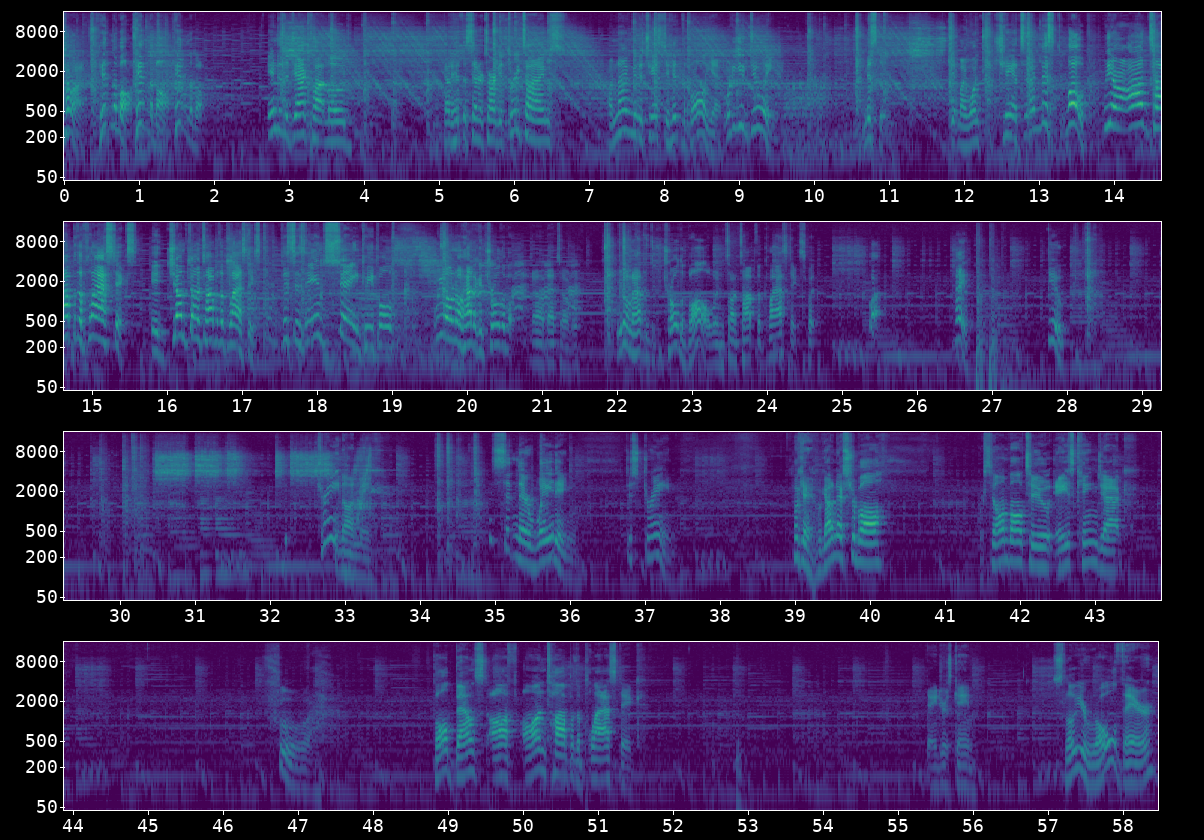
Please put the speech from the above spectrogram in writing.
Come on, hitting the ball, hitting the ball, hitting the ball. Into the jackpot mode. Gotta hit the center target three times. I'm not even getting a chance to hit the ball yet. What are you doing? Missed it. Get my one chance, and I missed. Whoa! We are on top of the plastics. It jumped on top of the plastics. This is insane, people. We don't know how to control the ball. Oh, that's over. We don't how to control the ball when it's on top of the plastics, but what? Hey, you. Drain on me. Sitting there waiting. Just drain. Okay, we got an extra ball. We're still on ball two. Ace, King, Jack. Whew. Ball bounced off on top of the plastic. Dangerous game. Slow your roll there.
